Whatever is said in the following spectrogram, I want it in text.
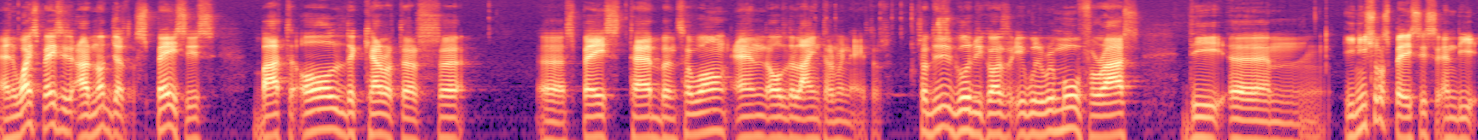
And white spaces are not just spaces but all the characters uh, uh, space tab and so on and all the line terminators so this is good because it will remove for us the um, initial spaces and the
